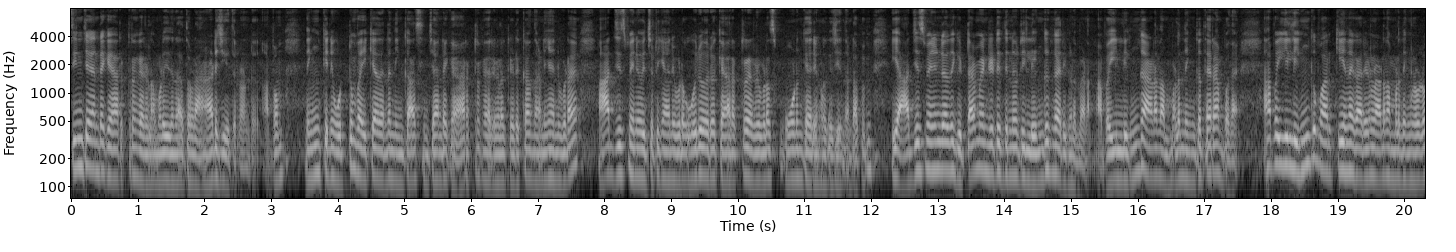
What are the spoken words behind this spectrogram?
സിൻജാന്റെ ക്യാരക്ടറും കാര്യങ്ങളും നമ്മൾ ഇതിന്റെ അകത്തോടെ ആഡ് ചെയ്തിട്ടുണ്ട്. അപ്പം നിങ്ങൾക്ക് ഇനി ഒട്ടും വൈകാതെ തന്നെ നിങ്ങൾക്ക് ആ സിൻജാന്റെ ക്യാരക്ടറും കാര്യങ്ങളൊക്കെ എടുക്കാവുന്നതാണ്. ഞാനിവിടെ ആർജിസ് മെനു വെച്ചിട്ട് ഞാനിവിടെ ഓരോരോ ക്യാരക്ടർ ഇവിടെ സ്പൂണും കാര്യങ്ങളൊക്കെ ചെയ്യുന്നുണ്ട്. അപ്പം ഈ ആർജിസ് മെനുവിന്റെ അത് കിട്ടാൻ വേണ്ടിയിട്ട് ഇതിനൊരു ലിങ്കും കാര്യങ്ങളും വേണം. അപ്പോൾ ഈ ലിങ്കാണ് നമ്മൾ നിങ്ങൾക്ക് തരാൻ പോകുന്നത്. അപ്പോൾ ഈ ലിങ്ക് വർക്ക് ചെയ്യുന്ന കാര്യങ്ങളാണ് നമ്മൾ നിങ്ങളോട്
